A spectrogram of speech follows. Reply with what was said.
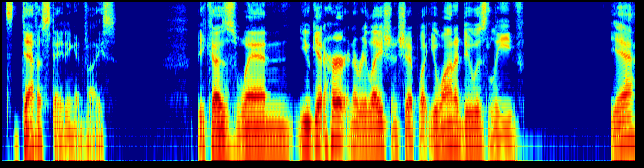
It's devastating advice because when you get hurt in a relationship, what you want to do is leave. Yeah,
